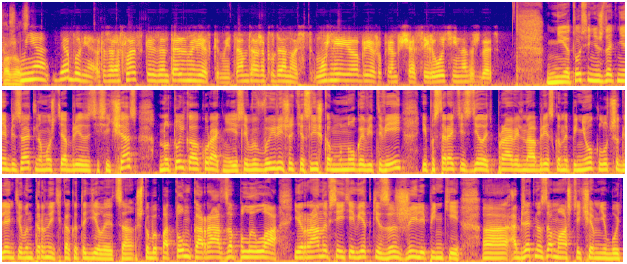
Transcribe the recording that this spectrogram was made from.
Пожалуйста. У меня яблоня разрослась с горизонтальными ветками, и там даже плодоносит. Можно я ее обрежу прямо сейчас или осень надо ждать? Нет, осени ждать не обязательно, можете обрезать и сейчас, но только аккуратнее. Если вы вырежете слишком много ветвей и постарайтесь сделать правильно обрезка на пенек, лучше гляньте в интернете, как это делается, чтобы потом кора заплыла, и раны все эти ветки зажили пеньки. А, обязательно замажьте чем-нибудь.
